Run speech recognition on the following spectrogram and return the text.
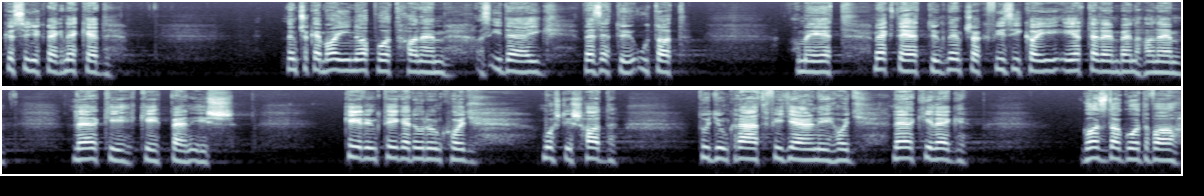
köszönjük meg neked nem csak a mai napot, hanem az ideig vezető utat, amelyet megtehettünk nem csak fizikai értelemben, hanem lelki képpen is. Kérünk téged, Urunk, hogy most is hadd tudjunk rád figyelni, hogy lelkileg gazdagodva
